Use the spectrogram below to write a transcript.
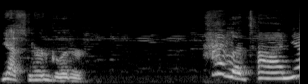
Yes, nerd glitter. Hi, Latanya.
